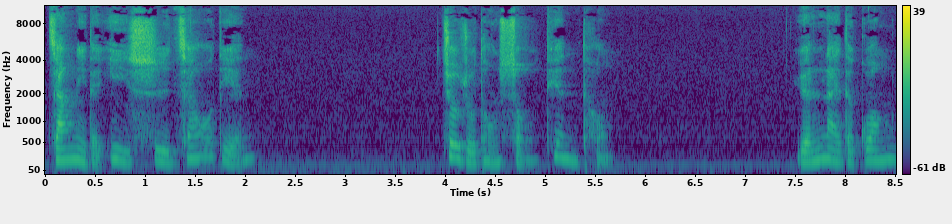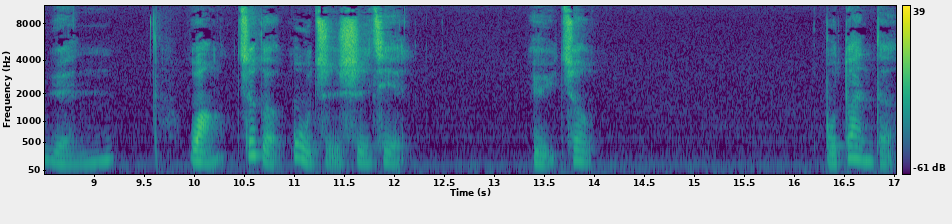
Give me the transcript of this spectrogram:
将你的意识焦点，就如同手电筒原来的光源，往这个物质世界、宇宙不断的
